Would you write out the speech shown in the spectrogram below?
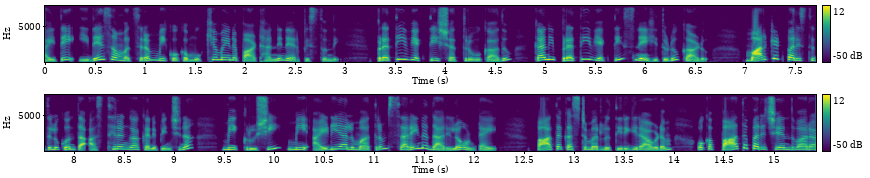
అయితే ఇదే సంవత్సరం మీకొక ముఖ్యమైన పాఠాన్ని నేర్పిస్తుంది. ప్రతి వ్యక్తి శత్రువు కాదు కానీ ప్రతి వ్యక్తి స్నేహితుడు కాడు. మార్కెట్ పరిస్థితులు కొంత అస్థిరంగా కనిపించినా మీ కృషి మీ ఐడియాలు మాత్రం సరైన దారిలో ఉంటాయి. పాత కస్టమర్లు తిరిగి రావడం ఒక పాత పరిచయం ద్వారా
